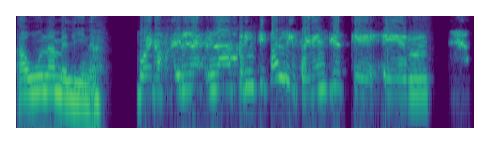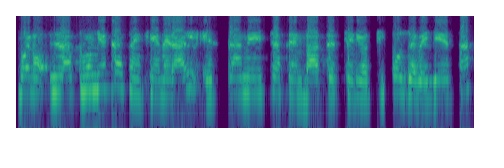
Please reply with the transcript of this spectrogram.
a una melina. Bueno, la, principal diferencia es que, eh, bueno, las muñecas en general están hechas en base a estereotipos de belleza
